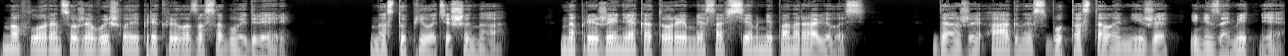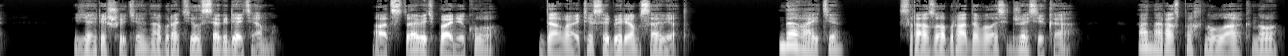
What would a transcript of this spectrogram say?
но Флоренс уже вышла и прикрыла за собой дверь. Наступила тишина напряжение которое мне совсем не понравилось. Даже Агнес будто стала ниже и незаметнее. Я решительно обратился к детям. «Отставить панику. Давайте соберем совет». «Давайте», — сразу обрадовалась Джессика. Она распахнула окно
